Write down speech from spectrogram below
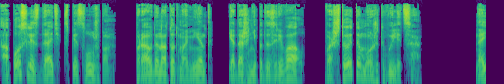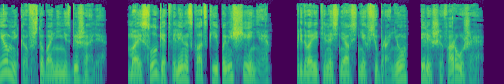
а после сдать спецслужбам. Правда, на тот момент я даже не подозревал, во что это может вылиться. Наемников, чтобы они не сбежали, мои слуги отвели на складские помещения, предварительно сняв с них всю броню и лишив оружия.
